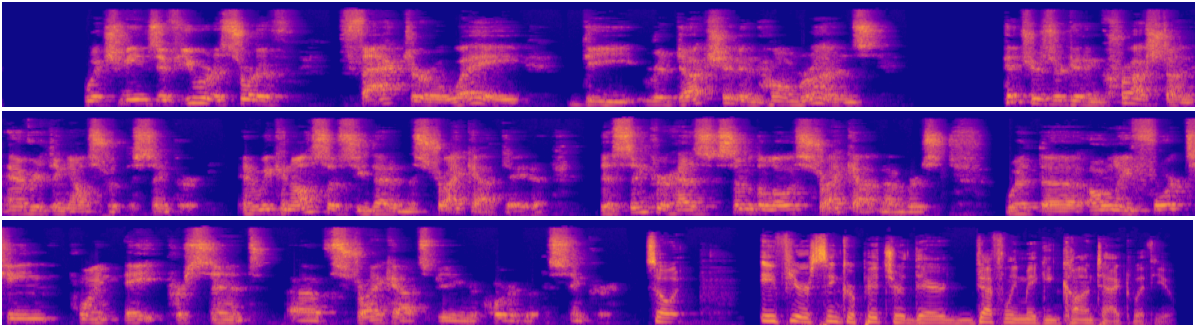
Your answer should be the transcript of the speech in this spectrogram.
which means if you were to sort of factor away the reduction in home runs, pitchers are getting crushed on everything else with the sinker. And we can also see that in the strikeout data. The sinker has some of the lowest strikeout numbers, with uh, only 14.8% of strikeouts being recorded with the sinker. So, if you're a sinker pitcher, they're definitely making contact with you.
